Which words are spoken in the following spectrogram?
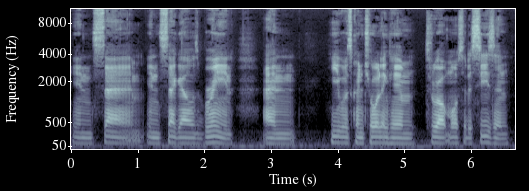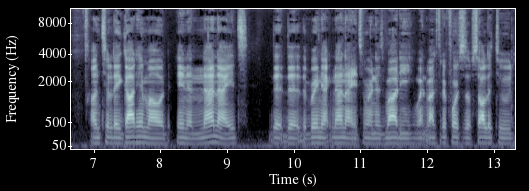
in Sam in Seg-El's brain, and he was controlling him throughout most of the season until they got him out in a nanite. The, the, the Brainiac nanites were in his body, went back to the Fortress of Solitude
